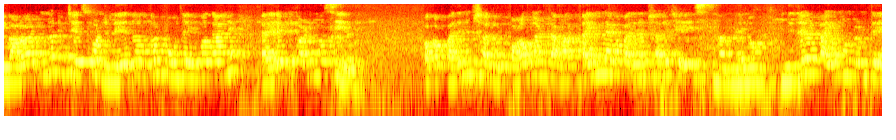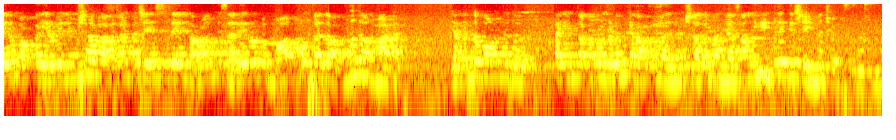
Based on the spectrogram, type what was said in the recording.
ఇవి అలవాటు ఉందో నువ్వు చేసుకోండి. లేదు అనుకోని పూజ అయిపోగానే డైరెక్ట్ కళ్ళు మూసేయండి. ఒక పది నిమిషాలు పావు గంట నాకు టైం లేక పది నిమిషాలు చేయిస్తున్నాను నేను. నిజంగా టైం ఉంటుంటే ఒక్క ఇరవై నిమిషాలు అరగంట చేస్తే తర్వాత మీ శరీరంలో మార్పు ఉంటుంది అద్భుతం అన్నమాట. ఎంత బాగుంటుందో. టైం తక్కువ ఉండడం కేవలం పది నిమిషాలు మన చేసానికి ఇంటి దగ్గర చేయమని చెప్తున్నాను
